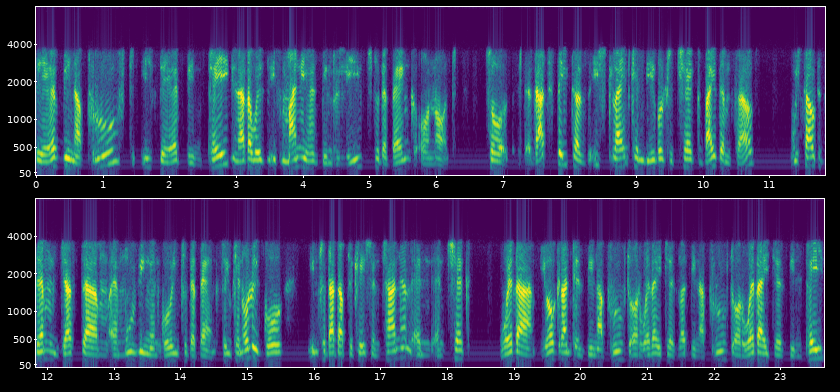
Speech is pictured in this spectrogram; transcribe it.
they have been approved, if they have been paid. In other words, if money has been released to the bank or not. So that status, each client can be able to check by themselves without them just um, uh, moving and going to the bank. So you can always go into that application channel and, and check whether your grant has been approved or whether it has not been approved or whether it has been paid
